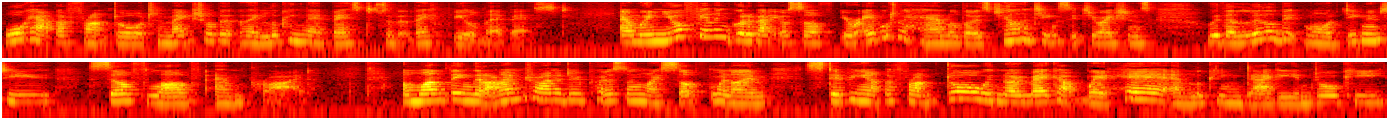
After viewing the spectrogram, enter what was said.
walk out the front door to make sure that they're looking their best so that they feel their best. And when you're feeling good about yourself, you're able to handle those challenging situations with a little bit more dignity, self-love and pride. And one thing that I'm trying to do personally myself when I'm stepping out the front door with no makeup, wet hair and looking daggy and dorky,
